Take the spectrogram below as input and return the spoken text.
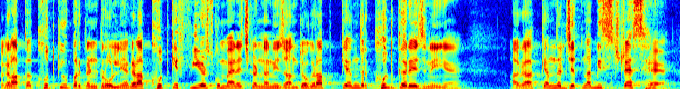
अगर आपका खुद के ऊपर कंट्रोल नहीं अगर आप खुद के फियर्स को मैनेज करना नहीं जानते हो, अगर आपके अंदर खुद करेज नहीं है अगर आपके अंदर जितना भी स्ट्रेस है,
